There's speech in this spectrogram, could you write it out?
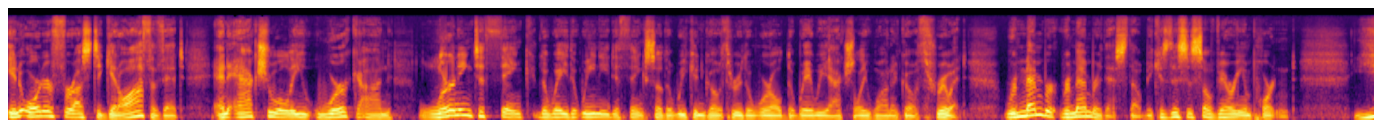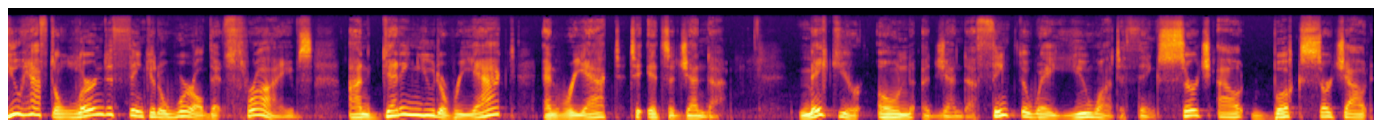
in order for us to get off of it and actually work on learning to think the way that we need to think so that we can go through the world the way we actually want to go through it. Remember remember this though because this is so very important. You have to learn to think in a world that thrives on getting you to react and react to its agenda. Make your own agenda. Think the way you want to think. Search out books, search out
